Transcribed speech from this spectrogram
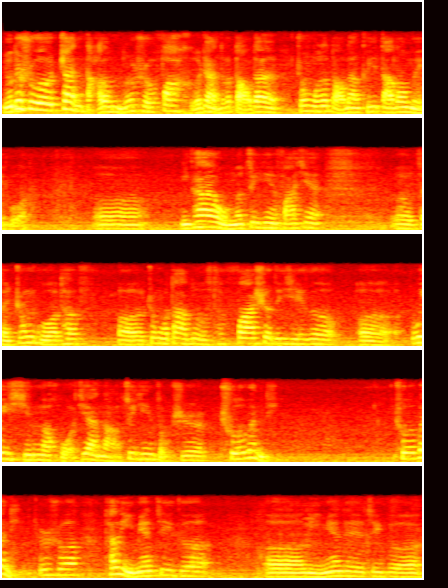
有的时候战打了，很多时候发核战，这个导弹，中国的导弹可以打到美国。呃，你看我们最近发现，呃，在中国它呃中国大陆它发射的一些个呃卫星啊、火箭呐、啊，最近总是出了问题，出了问题，就是说它里面这个呃里面的这个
